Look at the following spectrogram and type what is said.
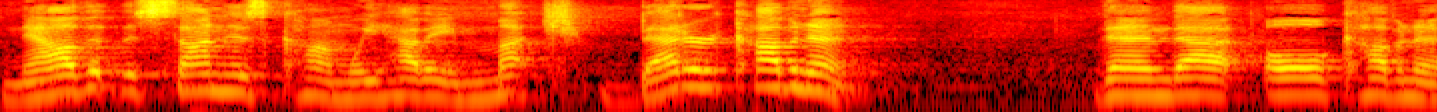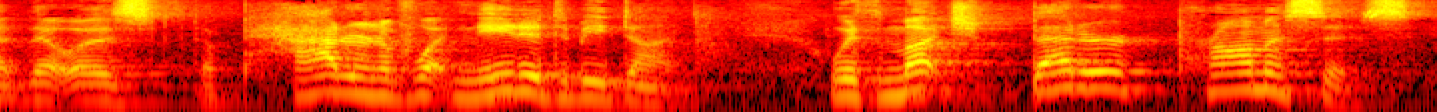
Now that the Son has come, we have a much better covenant than that old covenant that was the pattern of what needed to be done with much better promises.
